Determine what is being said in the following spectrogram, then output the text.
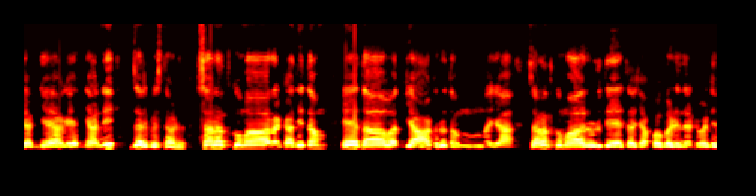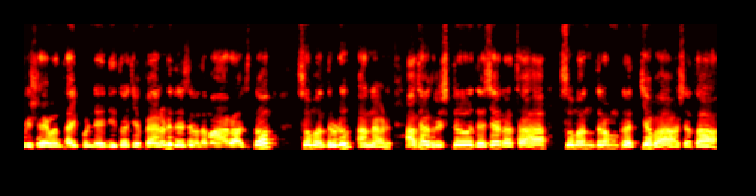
యజ్ఞ యజ్ఞాన్ని జరిపిస్తాడు. సనత్ కుమార కథితం ఏతావద్యాకృతం అయ్యా. సనత్ కుమారుడితే చెప్పబడినటువంటి విషయం అంతా ఇప్పుడు నేను నీతో చెప్పానని దశరథ మహారాజుతో సుమంత్రుడు అన్నాడు. అథ కృష్ణో దశరథ సుమంత్రం ప్రత్యభాషత.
